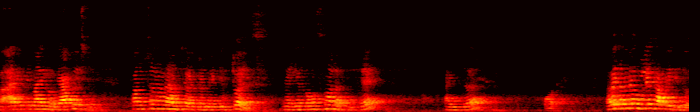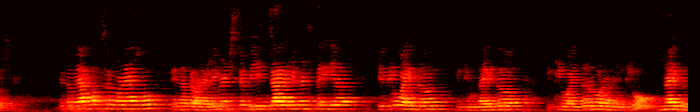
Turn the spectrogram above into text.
આ રીતે માની લો કે આપ્યું છે. ફંક્શનનું નામ છે અલ્ટરનેટિવ ચોઇસ અને અહીંયા કૌંસમાં લખ્યું છે આઈધર ઓર હવે તમને ઉલ્લેખ આપી દીધો છે કે તમે આ ફંક્શન ભણ્યા છો, એના ત્રણ એલિમેન્ટ્સ છે, બે, ચાર એલિમેન્ટ્સ થઈ ગયા. એકલું આઈધર એકલું નાઈધર એકલું આઈધર ઓર અને એકલું નાઈધર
